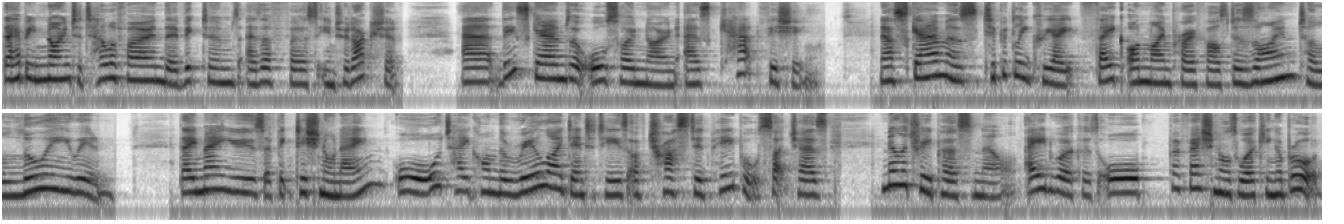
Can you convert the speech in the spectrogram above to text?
They have been known to telephone their victims as a first introduction. Uh, these scams are also known as catfishing. Now, scammers typically create fake online profiles designed to lure you in. They may use a fictional name or take on the real identities of trusted people, such as military personnel, aid workers, or professionals working abroad.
